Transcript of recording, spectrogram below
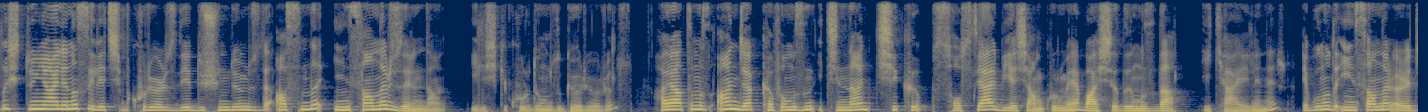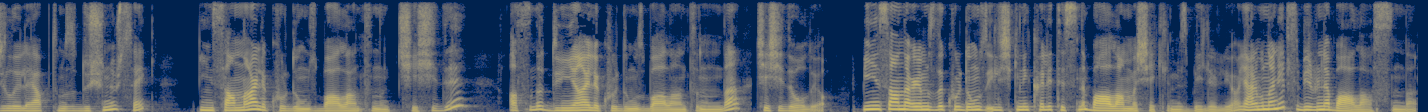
dış dünyayla nasıl iletişim kuruyoruz diye düşündüğümüzde aslında insanlar üzerinden ilişki kurduğumuzu görüyoruz. Hayatımız ancak kafamızın içinden çıkıp sosyal bir yaşam kurmaya başladığımızda hikayelenir. E bunu da insanlar aracılığıyla yaptığımızı düşünürsek insanlarla kurduğumuz bağlantının çeşidi aslında dünya ile kurduğumuz bağlantının da çeşidi oluyor. Bir insanla aramızda kurduğumuz ilişkinin kalitesini bağlanma şeklimiz belirliyor. Yani bunların hepsi birbirine bağlı aslında.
